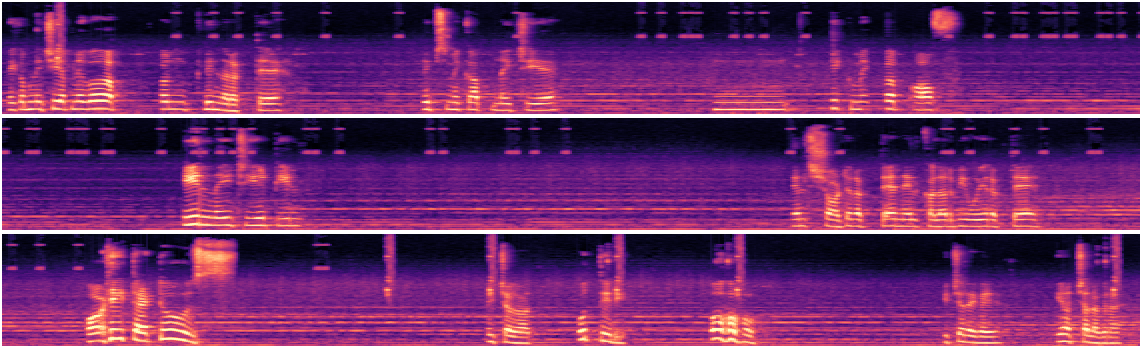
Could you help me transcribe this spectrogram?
मेकअप नहीं चाहिए अपने को। अपन क्लीन रखते हैं। लिप्स मेकअप नहीं चाहिए। थिक मेकअप ऑफ़ टील नहीं चाहिए, टील। नेल शॉर्ट रखते हैं, नेल कलर भी वही रखते हैं। Body tattoos. जगह वो तेरी। ओ हो हो। पिक्चर है ये ये अच्छा लग रहा है।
